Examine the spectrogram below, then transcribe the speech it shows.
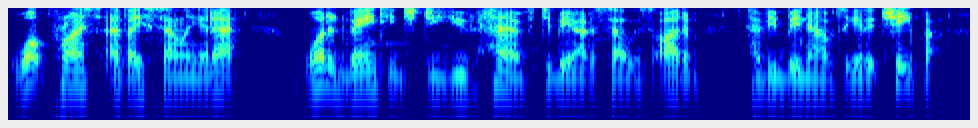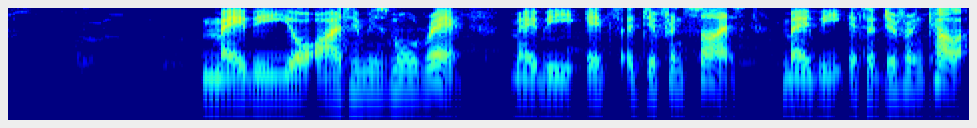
What price are they selling it at? What advantage do you have to be able to sell this item? Have you been able to get it cheaper? Maybe your item is more rare. Maybe it's a different size. Maybe it's a different color.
